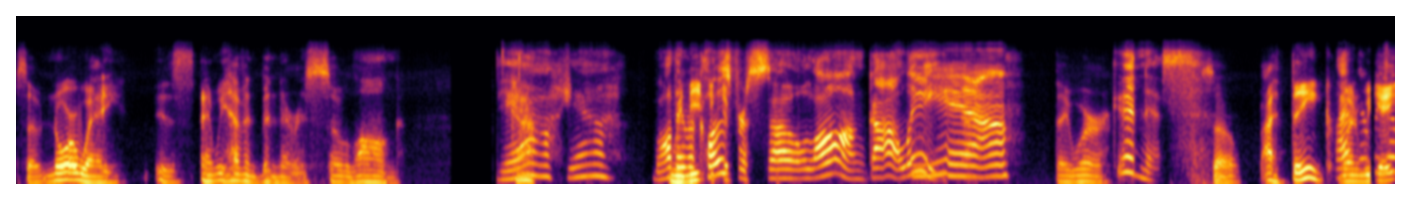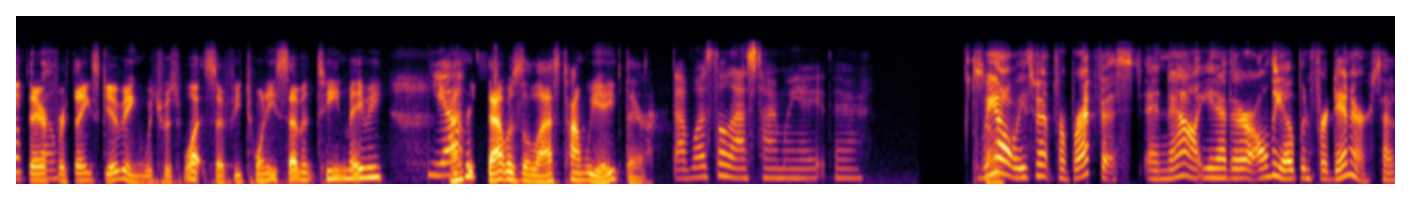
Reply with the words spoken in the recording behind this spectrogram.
so Norway is and we haven't been there in so long. Yeah, yeah. Well, We they were need to get closed for so long. Golly. Yeah. They were. Goodness. So I think Glad when we ate there though. for Thanksgiving, which was what, Sophie, 2017 maybe? Yeah. I think that was the last time we ate there. That was the last time we ate there. We always went for breakfast, and now, you know, they're only open for dinner. So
